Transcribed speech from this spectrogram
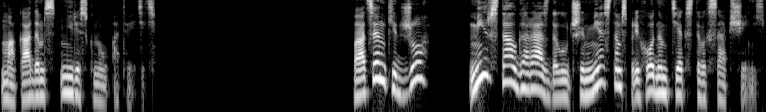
МакАдамс не рискнул ответить. По оценке Джо, мир стал гораздо лучшим местом с приходом текстовых сообщений.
